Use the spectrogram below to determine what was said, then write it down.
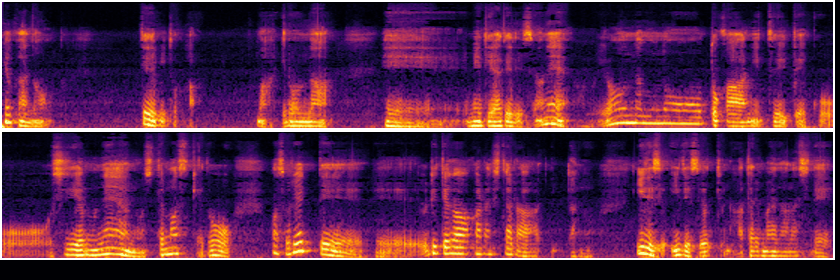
よくあの、テレビとか、まあいろんなえー、メディアでですよね、いろんなものとかについてこう CM ね、あのしてますけど、まあそれって、えー、売り手側からしたら、あの、いいですよ、いいですよっていうのは当たり前の話で、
